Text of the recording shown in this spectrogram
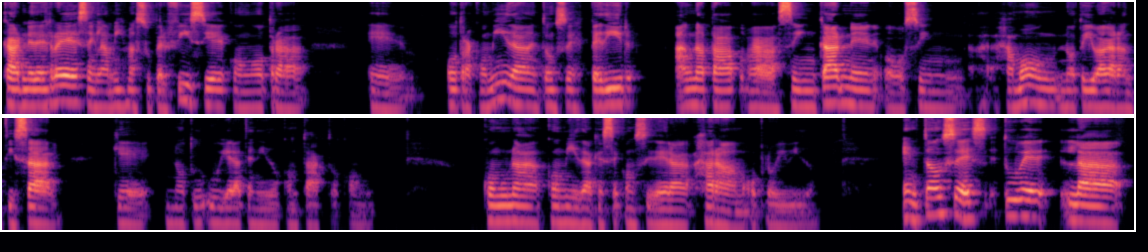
carne de res en la misma superficie con otra eh, otra comida, entonces pedir a una tapa sin carne o sin jamón no te iba a garantizar que no hubiera tenido contacto con, con una comida que se considera haram o prohibido. Entonces tuve la,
